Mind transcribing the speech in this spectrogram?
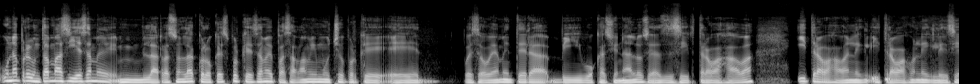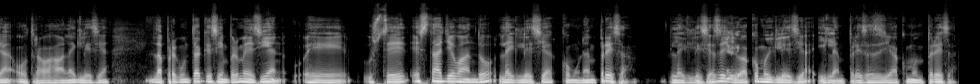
Una pregunta más, y esa me, la razón la coloqué es porque esa me pasaba a mí mucho, porque... Eh, pues obviamente era bivocacional, o sea, es decir, trabajaba y trabajaba en y trabajo en la iglesia o trabajaba en la iglesia. La pregunta que siempre me decían, eh, usted está llevando la iglesia como una empresa. La iglesia se lleva como iglesia y la empresa se lleva como empresa.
